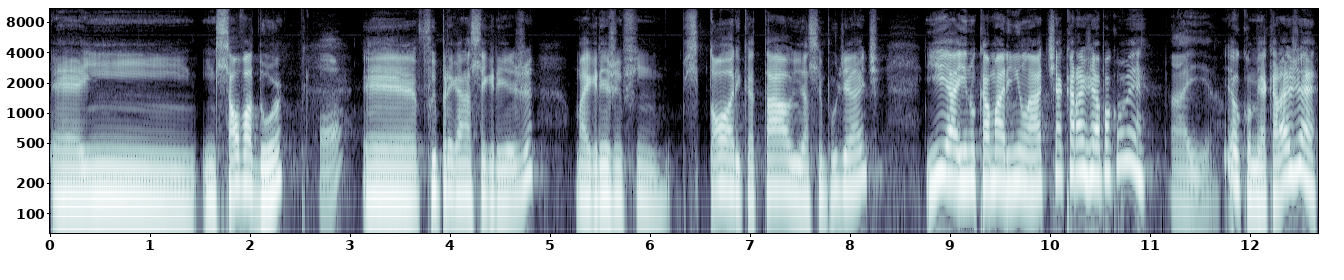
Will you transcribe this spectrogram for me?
é em, em Salvador. Oh. É, fui pregar nessa igreja, uma igreja, enfim, histórica tal, e assim por diante. E aí no camarim lá tinha carajé para comer. Aí, ó. Eu comi carajé.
